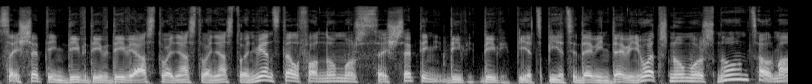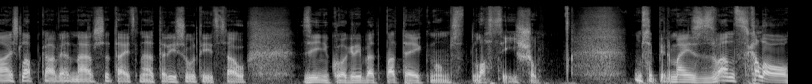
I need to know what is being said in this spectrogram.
6722, 888, telefona numurs 672, 559, otrs numurs, nu, un caur mājaslapu, kā vienmēr, esat aicināti arī sūtīt savu ziņu, ko gribat pateikt mums lasīšu. Mums ir pirmais zvans. Halo!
